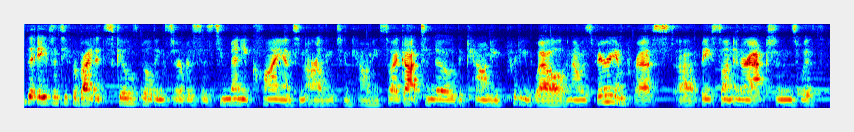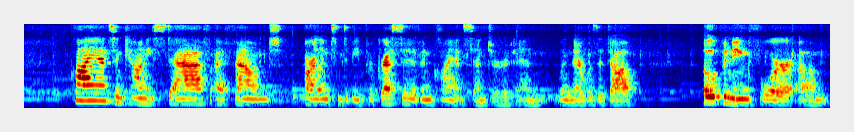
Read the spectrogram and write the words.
the agency provided skills building services to many clients in Arlington County. So I got to know the county pretty well, and I was very impressed uh, based on interactions with clients and county staff. I found Arlington to be progressive and client centered, and when there was a job opening for um,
